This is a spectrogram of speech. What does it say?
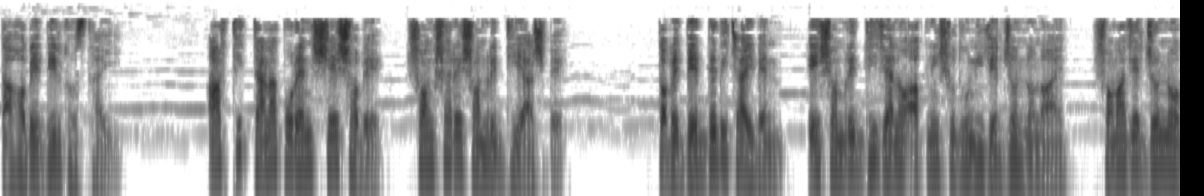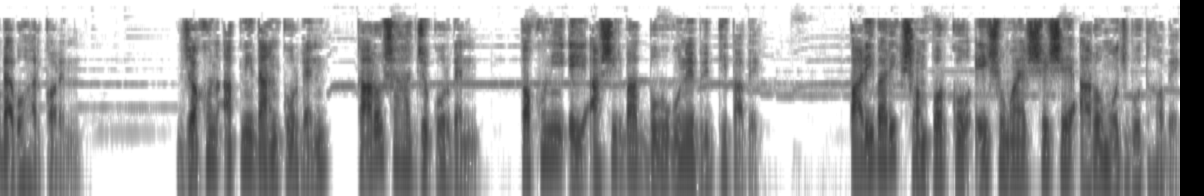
তা হবে দীর্ঘস্থায়ী। আর্থিক টানাপোড়েন শেষ হবে, সংসারে সমৃদ্ধি আসবে। তবে দেবদেবী চাইবেন, এই সমৃদ্ধি যেন আপনি শুধু নিজের জন্য নয়, সমাজের জন্য ব্যবহার করেন। যখন আপনি দান করবেন কারও সাহায্য করবেন তখনই এই আশীর্বাদ বহুগুণে বৃদ্ধি পাবে। পারিবারিক সম্পর্ক এই সময়ের শেষে আরও মজবুত হবে।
